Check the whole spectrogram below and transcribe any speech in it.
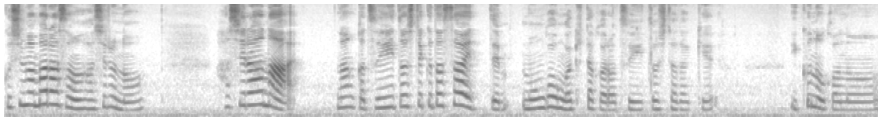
福島マラソン走るの？走らない。なんかツイートしてくださいって文言が来たからツイートしただけ。行くのかな？分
